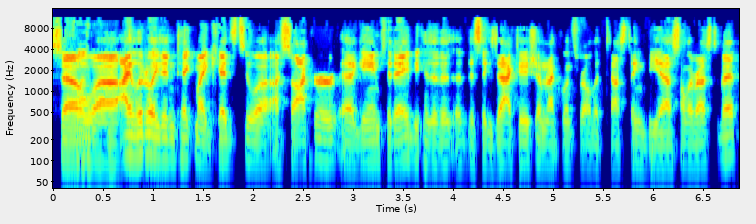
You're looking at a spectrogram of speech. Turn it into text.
So uh, I literally didn't take my kids to a, a soccer uh, game today because of this, of this exact issue. I'm not going through all the testing BS and all the rest of it.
